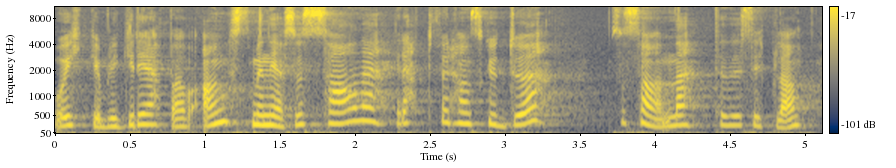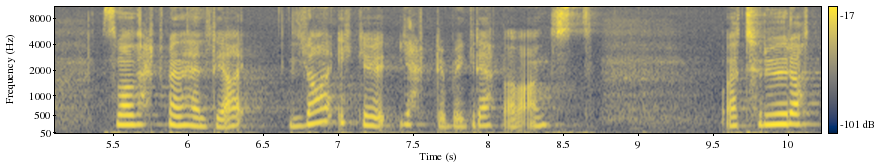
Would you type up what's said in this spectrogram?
å ikke bli grepet av angst. Men Jesus sa det rett før han skulle dø. Så sa han det til disiplene som hadde vært med hele tida. La ikke hjertet bli grepet av angst. Og jeg tror at,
